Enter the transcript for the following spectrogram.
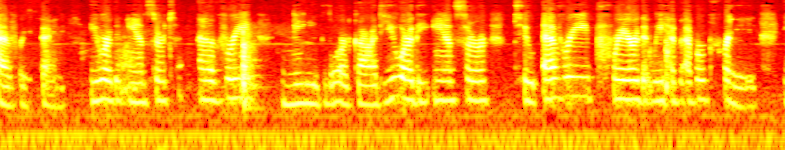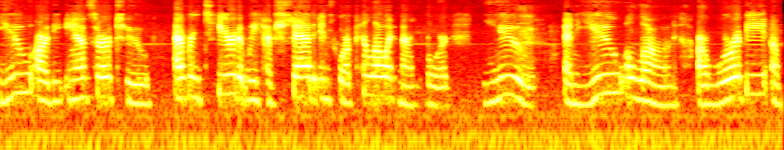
everything. You are the answer to every need, Lord God. You are the answer to every prayer that we have ever prayed. You are the answer to every tear that we have shed into our pillow at night, Lord. You and you alone are worthy of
